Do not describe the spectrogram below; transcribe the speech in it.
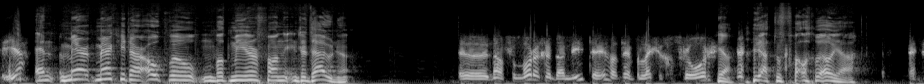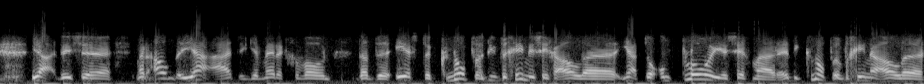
Ja. En merk, merk je daar ook wel wat meer van in de duinen? Uh, nou, vanmorgen dan niet, hè, want we hebben lekker gevroren. Ja, ja toevallig wel, ja. ja, dus, uh, maar ander, ja, je merkt gewoon dat de eerste knoppen, die beginnen zich al uh, ja, te ontplooien, zeg maar. Hè. Die knoppen beginnen al, je,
